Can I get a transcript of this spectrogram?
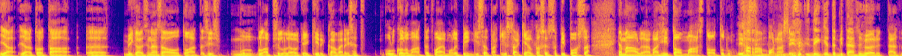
Ja, ja tota, ö, mikä oli sinänsä outoa, että siis mun lapsilla oli oikein kirkkaanväriset ulkoiluvaatteet, vaimo oli pinkissä takissa ja keltaisessa pipossa. Ja mä olin aivan hiton maastoutunut. Ihan rambona siinä. Siis, niin, että mitä se hyödyttää, että,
